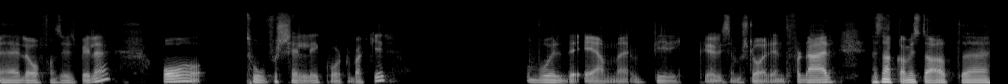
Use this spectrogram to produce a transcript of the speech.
eller offensive spillet, og to forskjellige quarterbacker, hvor det ene virkelig liksom slår inn. For der Jeg snakka om i stad at, eh,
